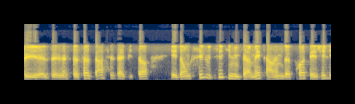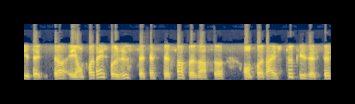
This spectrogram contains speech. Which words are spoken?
ces, espèces-là dans ces habitats. Et donc, c'est l'outil qui nous permet quand même de protéger les habitats. Et on protège pas juste cette espèce-là en faisant ça, on protège toutes les espèces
